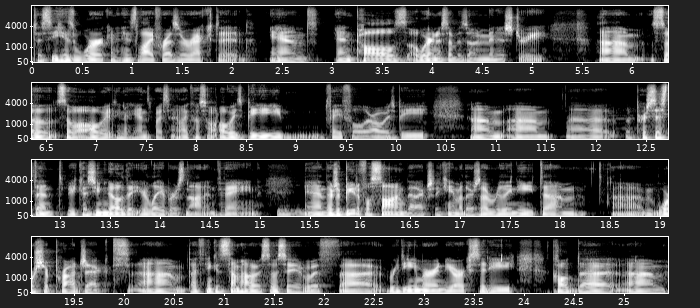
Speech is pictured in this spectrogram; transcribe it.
to see his work and his life resurrected and and Paul's awareness of his own ministry um so so always you know he ends by saying like so always be faithful or always be um, um uh persistent because you know that your labor is not in vain Mhm. and there's a beautiful song that actually came out. There's a really neat um, um, worship project. Um, I think it's somehow associated with uh, Redeemer in New York City called the. Um,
